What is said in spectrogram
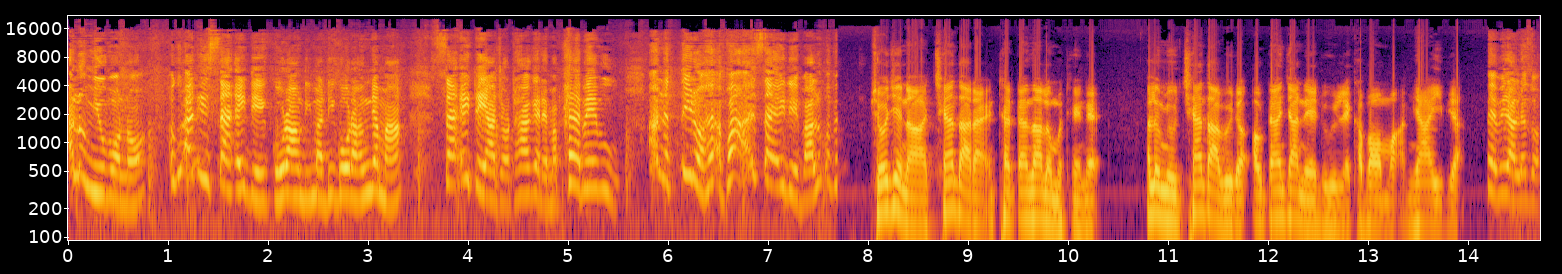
အဲ့လိုမျိုးပေါ့နော်အခုအဲ့ဒီစံအိတ်တွေဂိုရောင်ဒီမှာဒီဂိုရောင်ကြီးထဲမှာစံအိတ်100ကျော်ထားခဲ့တယ်မဖက်ပေးဘူးအဲ့နဲ့တိတော့ဟဲ့အဘအဲ့စံအိတ်တွေဘာလို့မဖက်ပြောချင်တာချမ်းသာတိုင်းအထက်တန်းသားလို့မထင်နဲ့အဲ့လိုမျိုးချမ်းသာပြီးတော့အောက်တန်းကျနေတဲ့လူတွေလည်းခပောက်မှာအများကြီးဗျဖယ်ပေးတာလဲဆို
